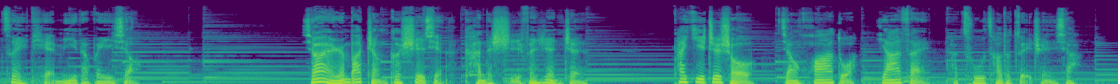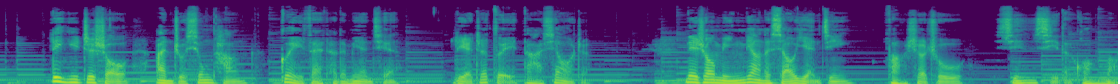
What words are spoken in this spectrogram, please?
最甜蜜的微笑。小矮人把整个事情看得十分认真，他一只手将花朵压在他粗糙的嘴唇下，另一只手按住胸膛，跪在他的面前，咧着嘴大笑着，那双明亮的小眼睛。放射出欣喜的光芒。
